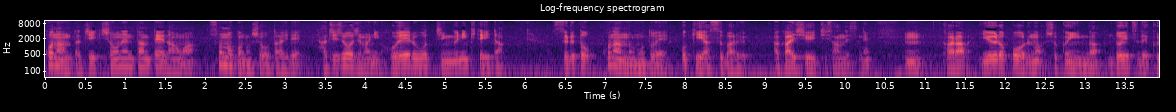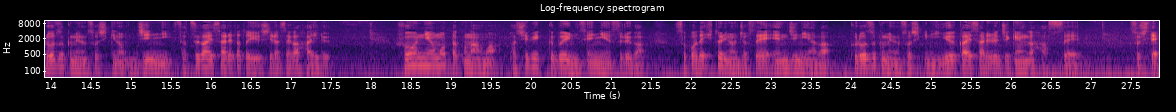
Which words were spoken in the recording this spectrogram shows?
コナンたち少年探偵団は園子の正体で八丈島にホエールウォッチングに来ていた。するとコナンのもとへ沖安原赤井秀一さんですね。うんからユーロポールの職員がドイツで黒ずくめの組織のジンに殺害されたという知らせが入る。不穏に思ったコナンはパシフィック V に潜入するがそこで一人の女性エンジニアが黒ずくめの組織に誘拐される事件が発生。そして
